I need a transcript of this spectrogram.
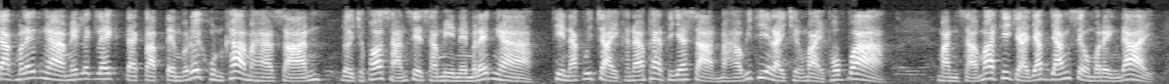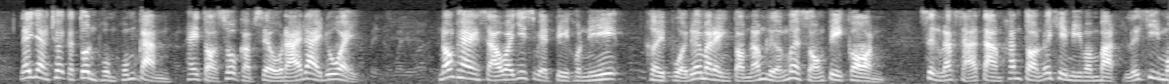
จากเมล็ดงาเม็ดเล็ก ๆ แต่กลับเต็มไปด้วยคุณค่ามหาศาล โดยเฉพาะสารเซซามีนในเมล็ดงา ที่นักวิจัยคณะแพทยศาสตร์ มหาวิทยาลัยเชียงใหม่พบว่า มันสามารถที่จะยับยั้งเซลล์มะเร็งได้ และยังช่วยกระตุ้นภูมิคุ้มกัน ให้ต่อสู้กับเซลล์ร้ายได้ด้วย น้องแพงสาววัย 21 ปีคนนี้ เคยป่วยด้วยมะเร็งต่อมน้ำเหลืองเมื่อ 2 ปีก่อน ซึ่งรักษาตามขั้นตอนด้วยเคมีบำบัดหรือคีโม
